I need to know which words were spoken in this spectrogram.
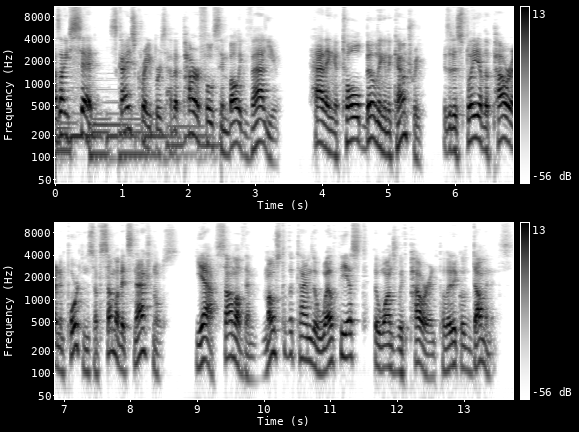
As I said, skyscrapers have a powerful symbolic value. Having a tall building in a country is a display of the power and importance of some of its nationals. Yeah, some of them, most of the time the wealthiest, the ones with power and political dominance.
